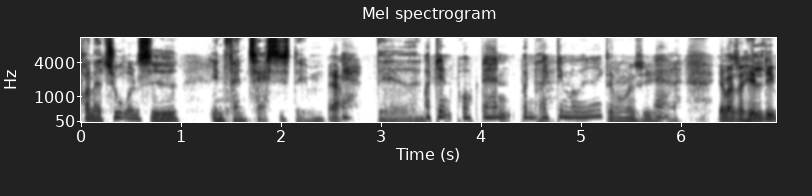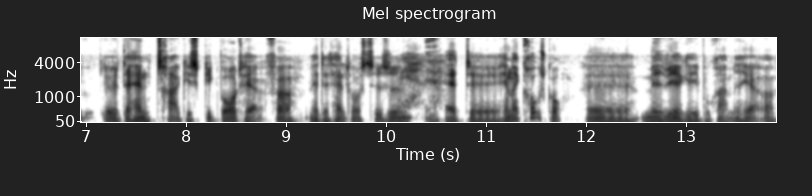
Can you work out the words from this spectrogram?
fra naturens side en fantastisk stemme. Ja. Det havde han. Og den brugte han på den ja. rigtige måde. Ikke? Det må man sige. Ja. Jeg var så heldig, øh, da han tragisk gik bort her for et, et halvt års tid siden, ja. at uh, Henrik Krogsgaard uh, medvirkede i programmet her og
